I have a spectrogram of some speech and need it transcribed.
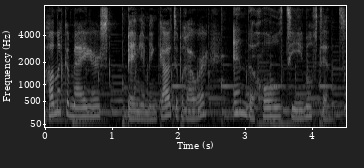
Hanneke Meijers, Benjamin Kuitenbrouwer, and the whole team of Tent.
